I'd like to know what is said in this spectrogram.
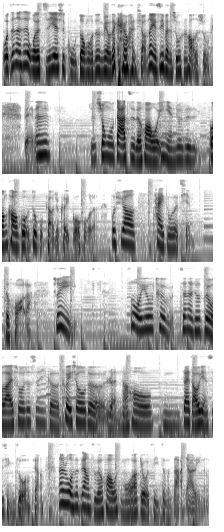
我真的是我的职业是股东，我真的没有在开玩笑。那也是一本书，很好的书，对。但是就是胸无大志的话，我一年就是光靠过做股票就可以过活了，不需要太多的钱的话啦。所以。做 YouTube 真的就对我来说就是一个退休的人，然后嗯，再找一点事情做这样。那如果是这样子的话，为什么我要给我自己这么大压力呢？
